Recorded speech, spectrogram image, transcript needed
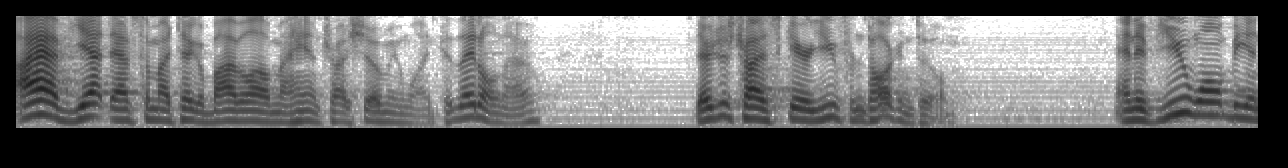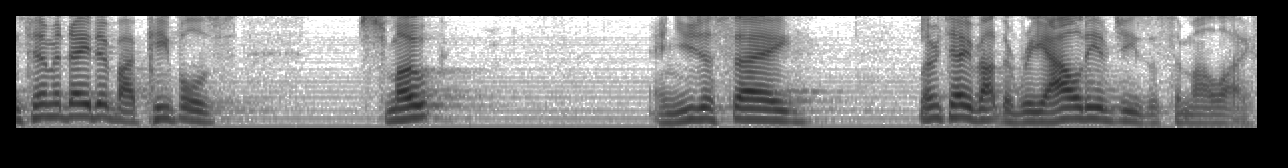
I have yet to have somebody take a Bible out of my hand and try to show me one because they don't know. They're just trying to scare you from talking to them. And if you won't be intimidated by people's smoke and you just say, Let me tell you about the reality of Jesus in my life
